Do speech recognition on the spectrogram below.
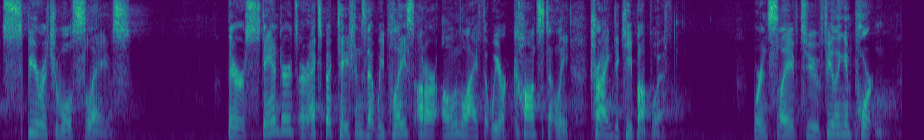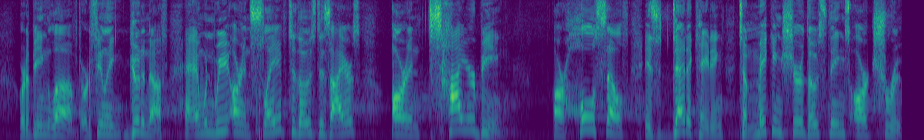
spiritual slaves. There are standards or expectations that we place on our own life that we are constantly trying to keep up with. We're enslaved to feeling important or to being loved or to feeling good enough. And when we are enslaved to those desires, our entire being, our whole self is dedicating to making sure those things are true.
